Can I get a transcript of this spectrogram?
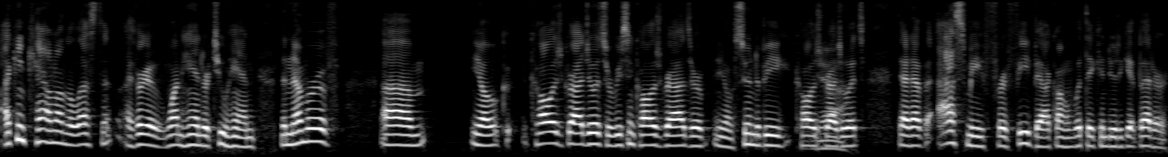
I can count on the less than I forget one hand or two hand the number of um, you know c- college graduates or recent college grads or you know soon to be college Yeah. graduates that have asked me for feedback on what they can do to get better.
